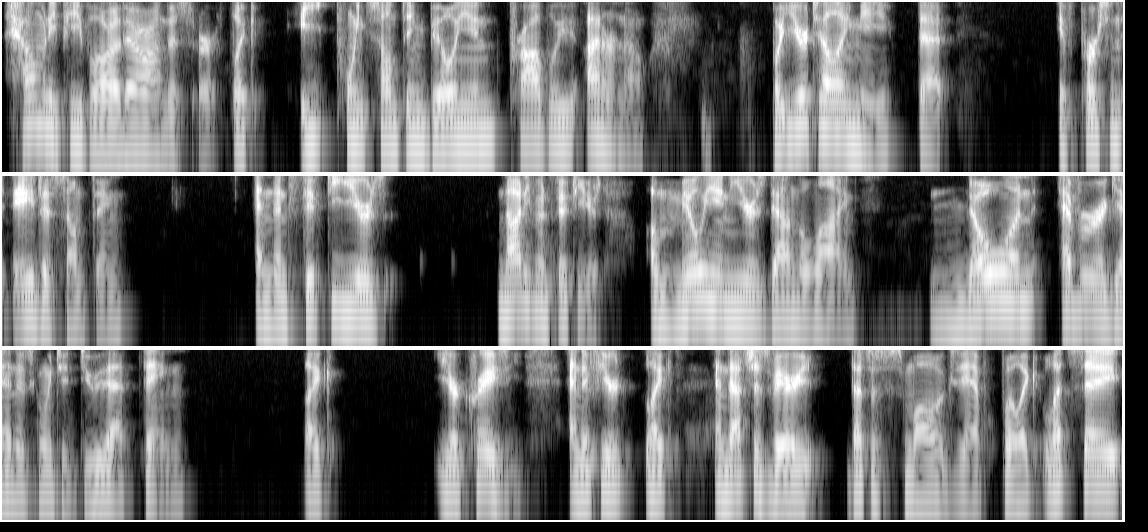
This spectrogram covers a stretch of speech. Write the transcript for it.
how many people are there on this earth? Like 8 point something billion probably, I don't know. But you're telling me that if person A does something and then 50 years, not even 50 years, a million years down the line, no one ever again is going to do that thing, like you're crazy. And if you're like, and that's just very, that's a small example, but like, let's say,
